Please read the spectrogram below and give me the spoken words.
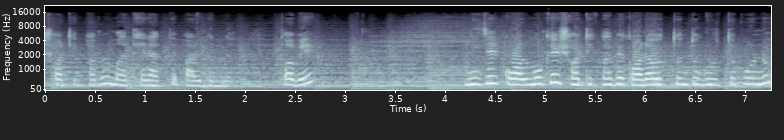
সঠিকভাবে মাথায় রাখতে পারবেন না। তবে নিজের কর্মকে সঠিকভাবে করা অত্যন্ত গুরুত্বপূর্ণ।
